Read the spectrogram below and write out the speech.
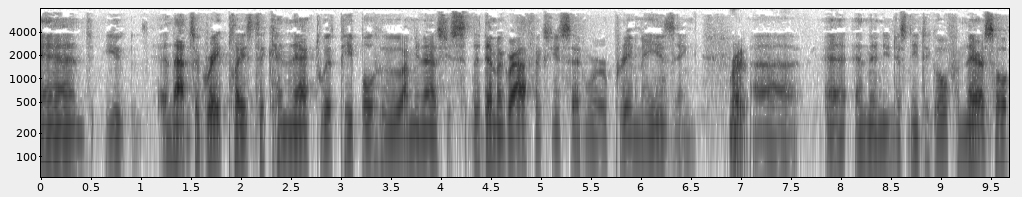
and you and that's a great place to connect with people who I mean, as you the demographics you said were pretty amazing, right? Uh, and, and then you just need to go from there. So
